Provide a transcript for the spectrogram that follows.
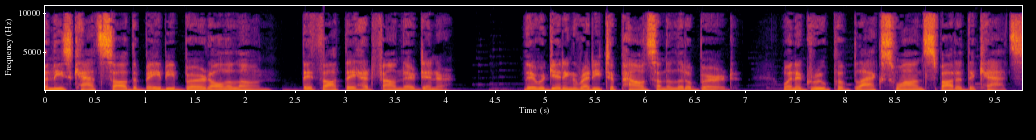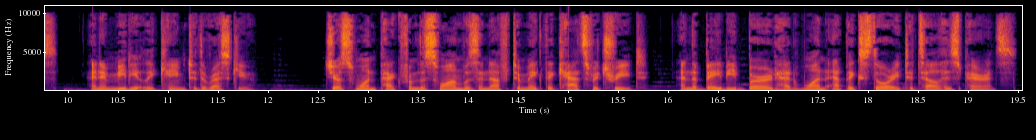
When these cats saw the baby bird all alone, they thought they had found their dinner. They were getting ready to pounce on the little bird, when a group of black swans spotted the cats, and immediately came to the rescue. Just one peck from the swan was enough to make the cats retreat, and the baby bird had one epic story to tell his parents.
